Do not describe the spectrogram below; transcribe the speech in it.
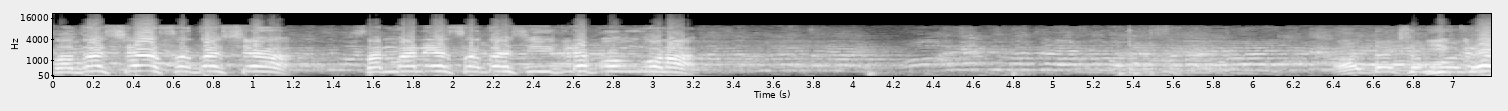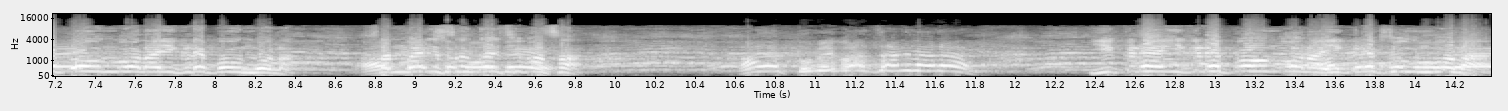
सदस्य सदस्य सन्मान्य सदस्य इकडे पाहून बोला. इकडे पाहून बोला इकडे पाहून बोला. सन्मान्य सदस्य. बसा. तुम्ही कोण सांगणार? इकडे इकडे पाहून बोला इकडे पाहून बोला.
